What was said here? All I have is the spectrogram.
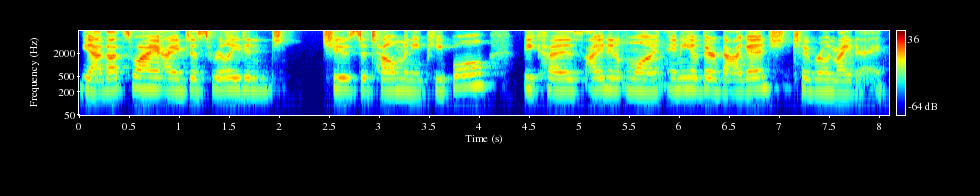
yeah, that's why I just really didn't choose to tell many people because I didn't want any of their baggage to ruin my day.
